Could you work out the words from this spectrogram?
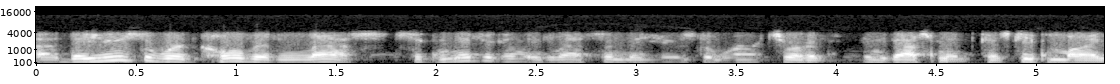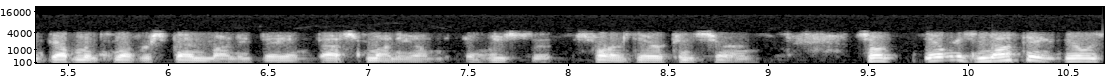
uh, they use the word COVID less, significantly less than they use the word sort of investment. Because keep in mind, governments never spend money; they invest money, on at least as far as they're concerned. So there was nothing. There was.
